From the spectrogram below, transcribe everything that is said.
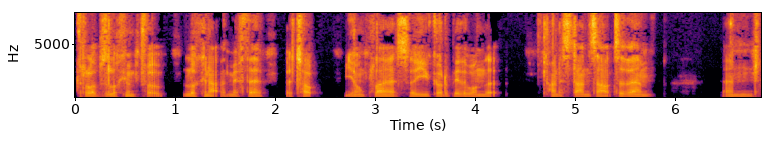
clubs looking for looking at them if they're a top young player. So you've got to be the one that kind of stands out to them, and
